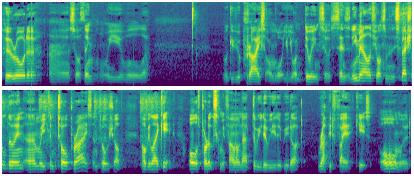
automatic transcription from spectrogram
per order uh, sort of thing. We will uh, we'll give you a price on what you want doing. So send us an email if you want something special doing, and we can talk price and talk shop. I hope you like it. All those products can be found at www.rapidfirekits, all one word,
